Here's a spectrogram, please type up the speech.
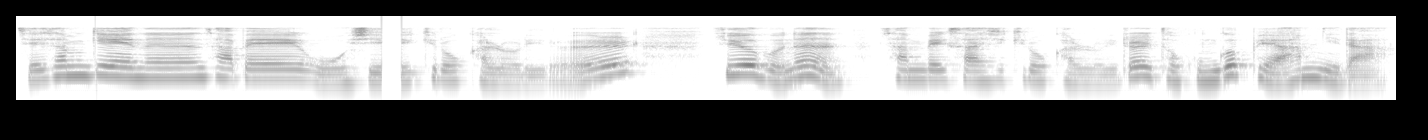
제3기에는 450kcal를 수요부는 340kcal를 더 공급해야 합니다.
